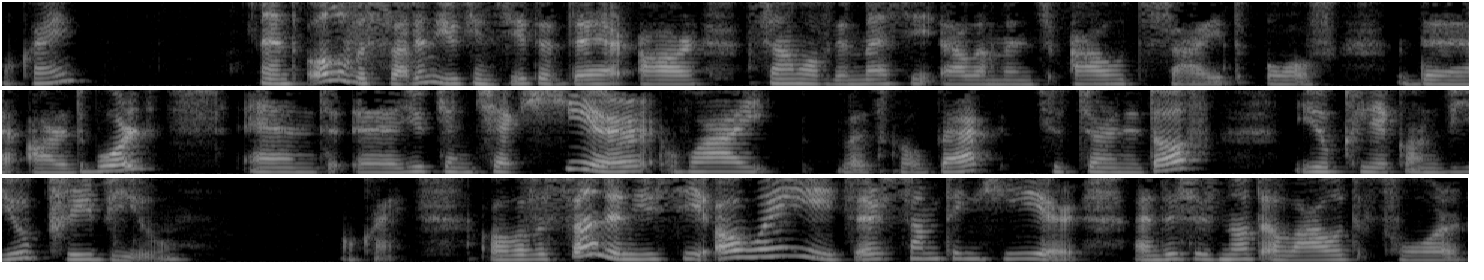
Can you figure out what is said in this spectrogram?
okay and all of a sudden you can see that there are some of the messy elements outside of the artboard and uh, you can check here why let's go back to turn it off you click on view preview okay all of a sudden you see, oh wait, there's something here. And this is not allowed for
